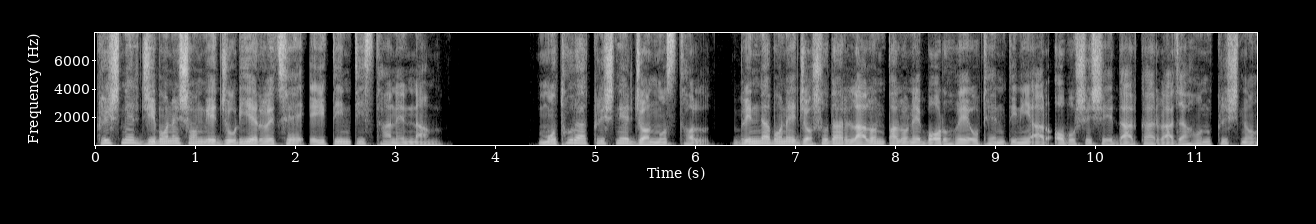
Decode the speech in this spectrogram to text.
কৃষ্ণের জীবনের সঙ্গে জড়িয়ে রয়েছে এই তিনটি স্থানের নাম। মথুরা কৃষ্ণের জন্মস্থল, বৃন্দাবনে যশোদার লালন পালনে বড় হয়ে ওঠেন তিনি আর অবশেষে দ্বারকার রাজা হন কৃষ্ণ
